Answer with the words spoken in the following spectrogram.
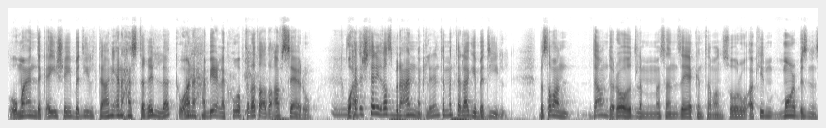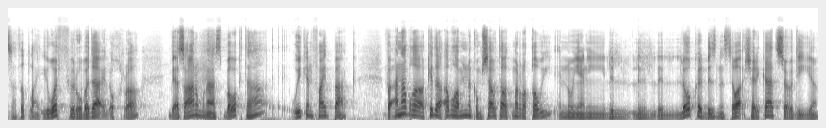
وما عندك أي شيء بديل تاني أنا حستغلك وأنا حبيع لك هو بثلاثة أضعاف سعره. وحتشتري غصب عنك لأن أنت ما أنت لاقي بديل. بس طبعا down the road لما مثلا زيك أنت منصور وأكيد more business هتطلع يوفروا بدائل أخرى. بأسعار مناسبة وقتها we can fight back فأنا أبغى كده أبغى منكم shout out مرة قوي إنه يعني لل local business سواء شركات سعودية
